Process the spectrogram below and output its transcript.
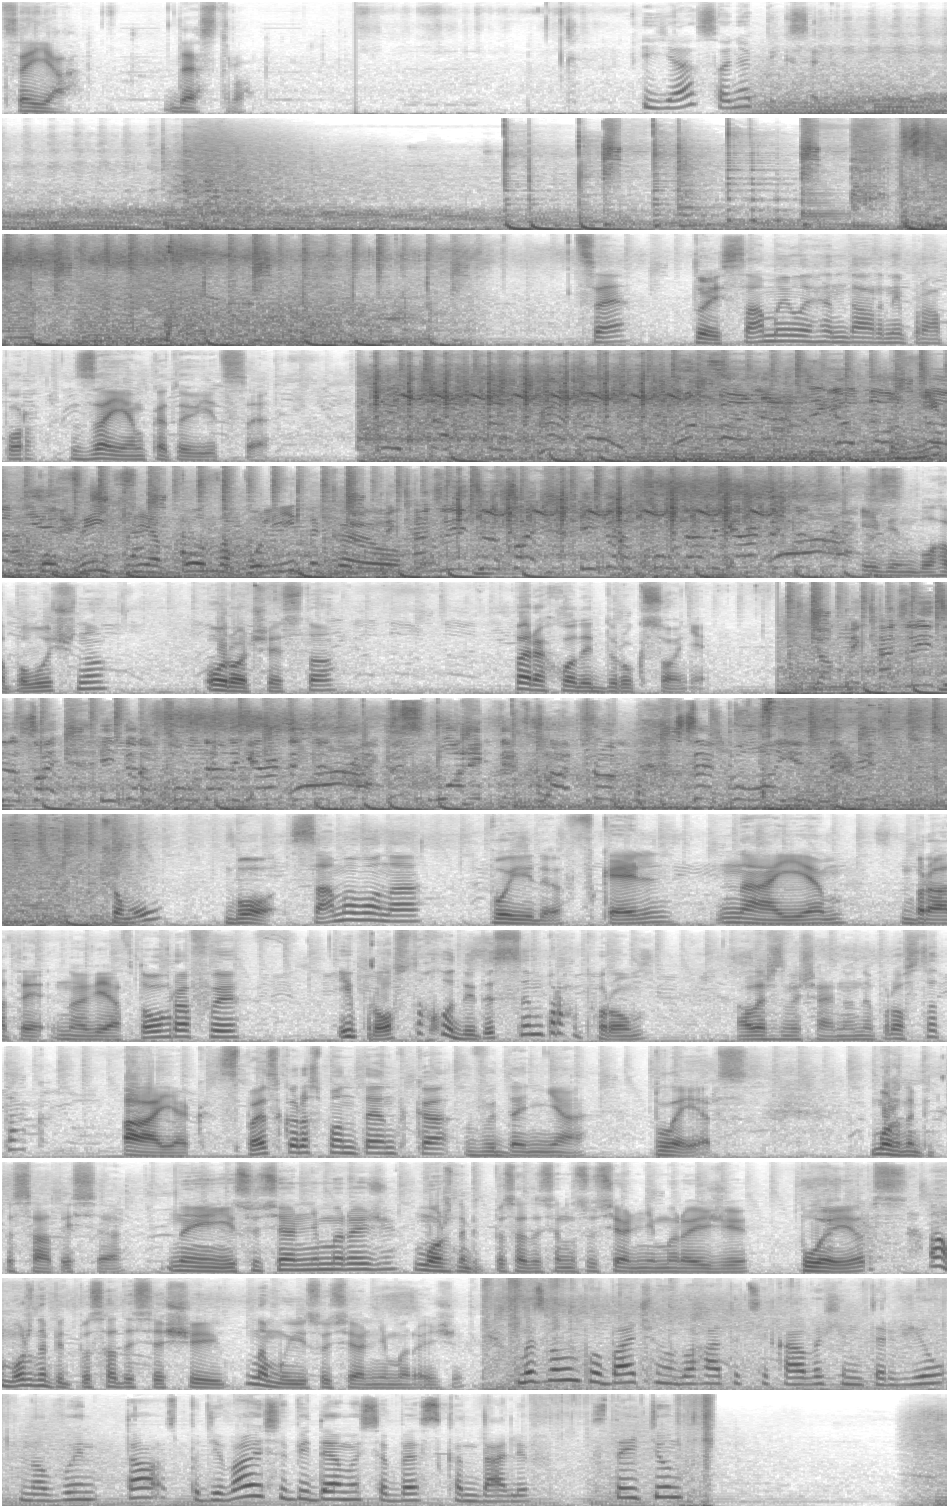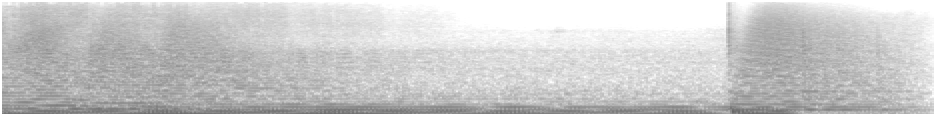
Це я, Дестро. І я Соня Піксель. Це той самий легендарний прапор Заєм Катовіце. Їх позиція поза політикою. І він благополучно, урочисто переходить до рук Соні. Чому? Бо саме вона поїде в Кельн на АЄМ брати нові автографи і просто ходити з цим прапором. Але ж, звичайно, не просто так, а як спецкореспондентка видання Players. Можна підписатися на її соціальні мережі, можна підписатися на соціальні мережі Players, а можна підписатися ще й на мої соціальні мережі. Ми з вами побачимо багато цікавих інтерв'ю, новин та сподіваюся, обійдемося без скандалів. Stay tuned!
